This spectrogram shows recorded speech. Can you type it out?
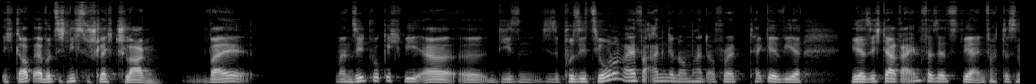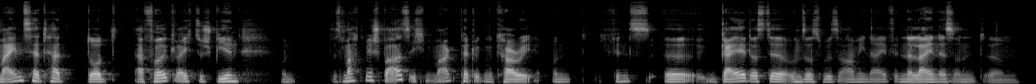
ich glaube, er wird sich nicht so schlecht schlagen, weil man sieht wirklich, wie er äh, diesen, diese Position auch einfach angenommen hat auf Red Tackle, wie er, wie er sich da reinversetzt, wie er einfach das Mindset hat, dort erfolgreich zu spielen. Das macht mir Spaß. Ich mag Patrick McCurry und ich finde es äh, geil, dass der unser Swiss Army Knife in der Line ist und ähm,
